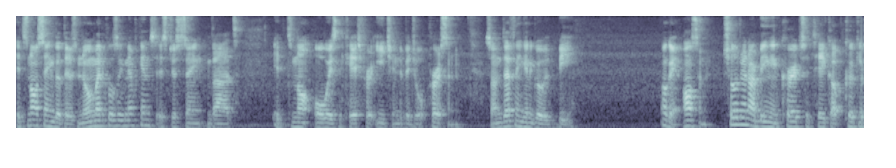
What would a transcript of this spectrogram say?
It's not saying that there's no medical significance. It's just saying that it's not always the case for each individual person. So I'm definitely going to go with B. Okay, awesome. Children are being encouraged to take up cooking.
